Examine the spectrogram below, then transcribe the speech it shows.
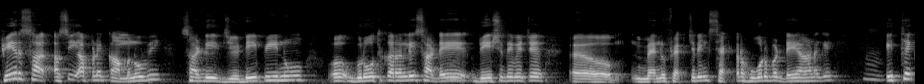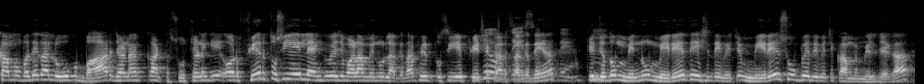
ਫਿਰ ਸਾ- ਅਸੀਂ ਆਪਣੇ ਕੰਮ ਨੂੰ ਵੀ ਸਾਡੀ ਜੀਡੀਪੀ ਨੂੰ ਗਰੋਥ ਕਰਨ ਲਈ ਸਾਡੇ ਦੇਸ਼ ਦੇ ਵਿੱਚ ਮੈਨੂਫੈਕਚਰਿੰਗ ਸੈਕਟਰ ਹੋਰ ਵੱਡੇ ਆਣਗੇ ਇੱਥੇ ਕੰਮ ਵਧੇਗਾ ਲੋਕ ਬਾਹਰ ਜਾਣਾ ਘੱਟ ਸੋਚਣਗੇ ਔਰ ਫਿਰ ਤੁਸੀਂ ਇਹ ਲੈਂਗੁਏਜ ਵਾਲਾ ਮੈਨੂੰ ਲੱਗਦਾ ਫਿਰ ਤੁਸੀਂ ਇਹ ਫਿੱਟ ਕਰ ਸਕਦੇ ਆ। ਕਿ ਜਦੋਂ ਮੈਨੂੰ ਮੇਰੇ ਦੇਸ਼ ਦੇ ਵਿੱਚ ਮੇਰੇ ਸੂਬੇ ਦੇ ਵਿੱਚ ਕੰਮ ਮਿਲ ਜਾਏਗਾ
